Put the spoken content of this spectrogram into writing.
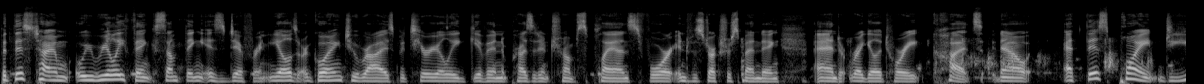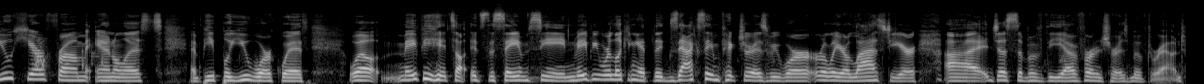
But this time, we really think something is different. Yields are going to rise materially given President Trump's plans for infrastructure spending and regulatory cuts. Now, at this point, do you hear from analysts and people you work with? Well, maybe it's it's the same scene. Maybe we're looking at the exact same picture as we were earlier last year. Uh, just some of the uh, furniture has moved around.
